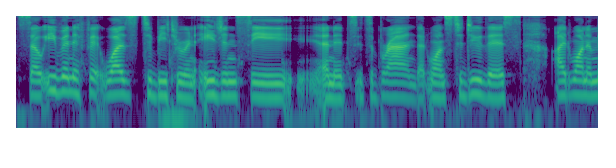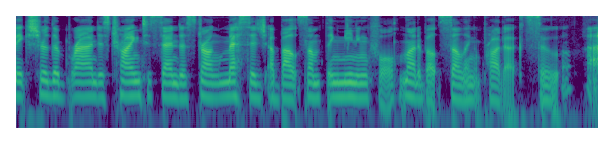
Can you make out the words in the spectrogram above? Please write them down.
So even if it was to be through an agency and it's it's a brand that wants to do this, I'd want to make sure the brand is trying to send a strong message about something meaningful, not about selling a product. So I,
